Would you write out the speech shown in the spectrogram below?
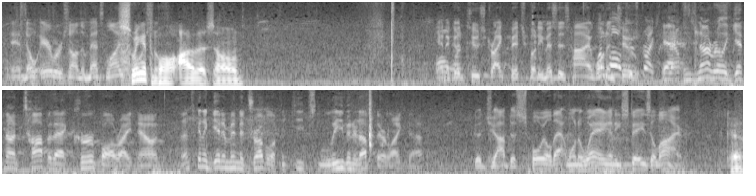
and no errors on the Mets line. Swing at the so ball far. out of the zone. And a good two-strike pitch, but he misses high one, and two. Yeah, he's not really getting on top of that curveball right now, and that's going to get him into trouble if he keeps leaving it up there like that. Good job to spoil that one away, and he stays alive. Okay.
